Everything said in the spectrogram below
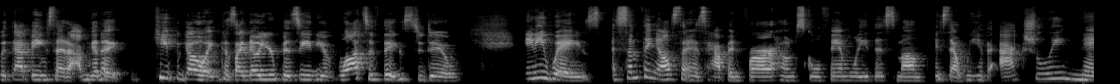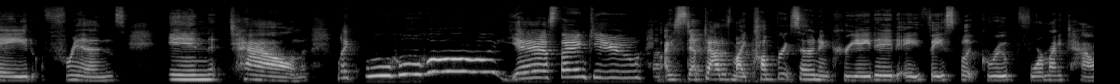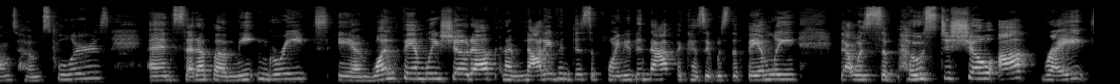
with that being said, I'm going to keep going because I know you're busy and you have lots of things to do. Anyways, something else that has happened for our homeschool family this month is that we have actually made friends in town. Like, woo hoo hoo, yes, thank you. I stepped out of my comfort zone and created a Facebook group for my town's homeschoolers and set up a meet and greet. And one family showed up, and I'm not even disappointed in that because it was the family that was supposed to show up, right?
